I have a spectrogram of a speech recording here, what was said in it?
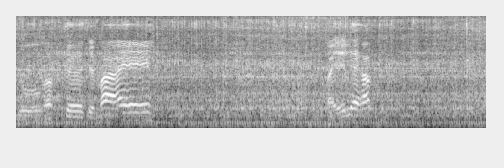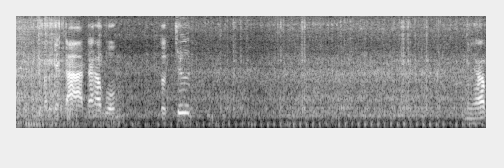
อยู่กับเธอใช่ไหมไปเรื่อยๆครับบรรยากาศนะครับผมสดชื่นนี่ครับ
